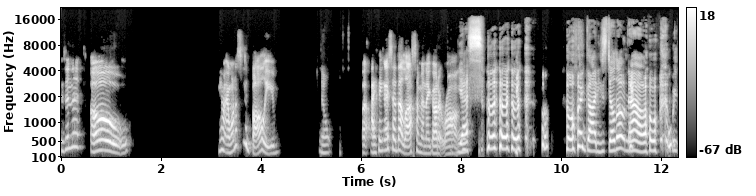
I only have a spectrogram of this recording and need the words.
Isn't it? Oh. Yeah, I want to say Bali, No. but I think I said that last time and I got it wrong. Yes. oh my god, you still don't know. We,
